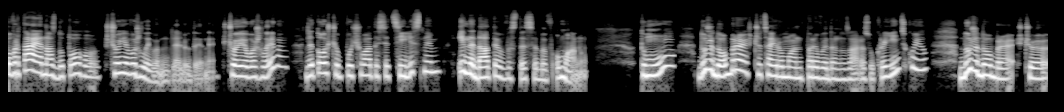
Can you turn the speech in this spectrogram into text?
повертає нас до того, що є важливим для людини, що є важливим для того, щоб почуватися цілісним і не дати ввести себе в оману. Тому дуже добре, що цей роман перевидано зараз українською. Дуже добре, що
